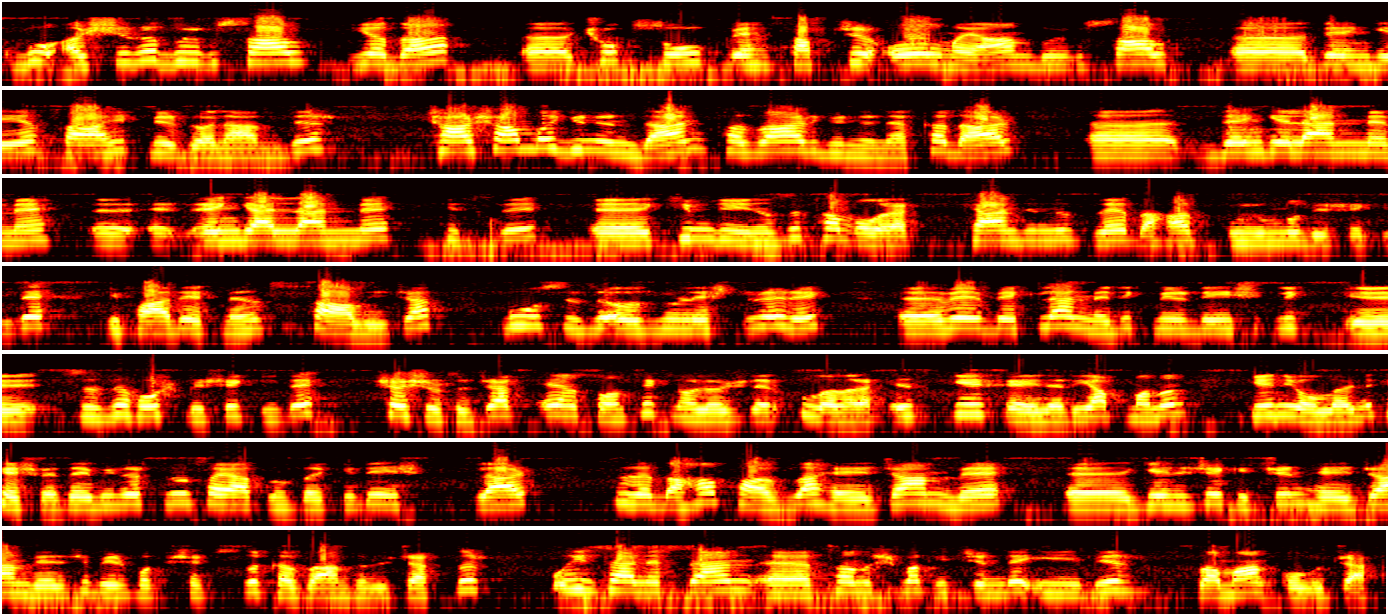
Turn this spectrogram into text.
Bu aşırı duygusal ya da e, çok soğuk ve hesapçı olmayan duygusal e, dengeye sahip bir dönemdir. Çarşamba gününden pazar gününe kadar e, dengelenmeme, e, e, engellenme hissi e, kimliğinizi tam olarak kendinizle daha uyumlu bir şekilde ifade etmenizi sağlayacak. Bu sizi özgürleştirerek e, ve beklenmedik bir değişiklik e, sizi hoş bir şekilde şaşırtacak. En son teknolojileri kullanarak eski şeyleri yapmanın yeni yollarını keşfedebilirsiniz. Hayatınızdaki değişiklikler size daha fazla heyecan ve e, gelecek için heyecan verici bir bakış açısı kazandıracaktır. Bu internetten e, tanışmak için de iyi bir zaman olacak.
